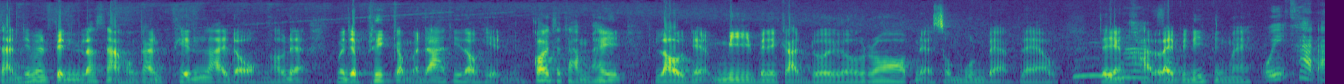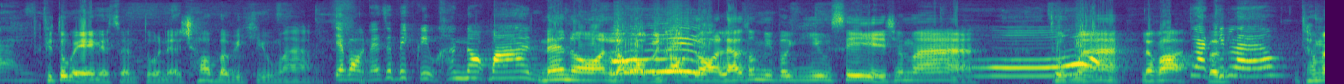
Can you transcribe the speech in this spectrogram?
สันที่มันเป็นลักษณะของการเพ้นท์ลายดอกของเขาเนี่ยมันจะพลิกกลับมาด้านที่เราเห็น ก็จะทำให้เราเนี่ยมีบรรยากาศโดยรอบเนี่ยสมบูรณ์แบบแล้ว แต่ยังขาดอะไรไปนิดหนึ่งไหมอุ๊ยขาดอะไร พี่ตุ้มเองเนี่ยส่วนตัวเนี่ยชอบบาร์บีคิวมาก อย่าบอกนะจะไปกลิ่วข้างนอกบ้าน แน่นอนเราออกเป็น outdoor แล้วต้องมีบาร์บีคิวสิใช่ไหม โอ้ ถูกไหมแล้วก็อยากกินแล้วทำไม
